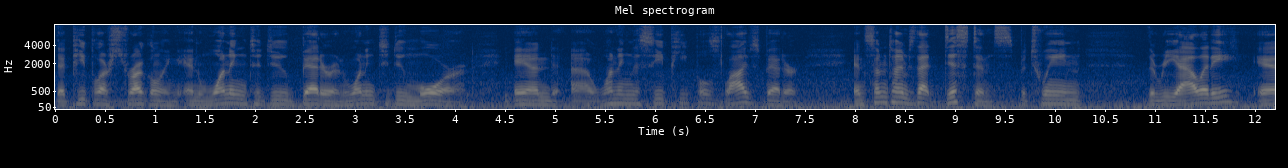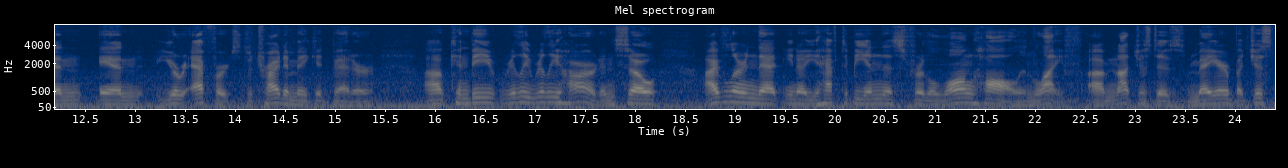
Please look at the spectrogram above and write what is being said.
That people are struggling and wanting to do better and wanting to do more and uh, wanting to see people's lives better. And sometimes that distance between the reality and and your efforts to try to make it better uh, can be really really hard and so I've learned that you know you have to be in this for the long haul in life um, not just as mayor but just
